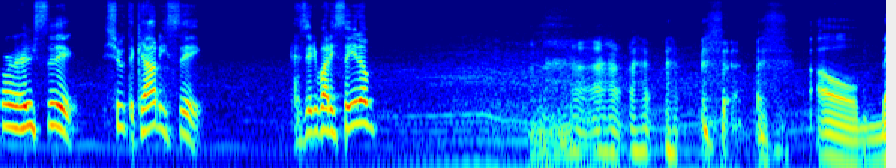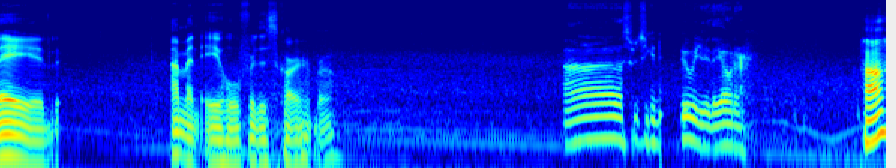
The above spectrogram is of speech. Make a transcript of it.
Oh, he's sick. Shoot, the county's sick. Has anybody seen him? oh man, I'm an a hole for this car, bro. Uh, that's what you can do when you're the owner. Huh?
